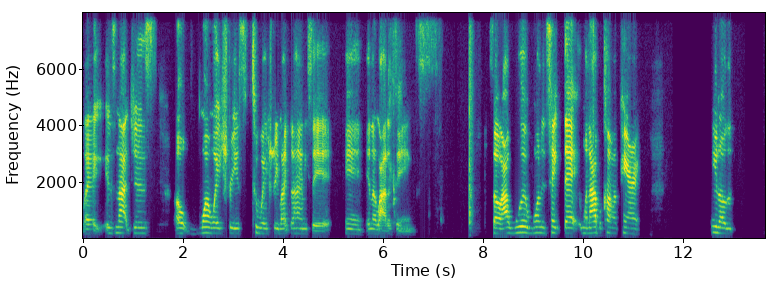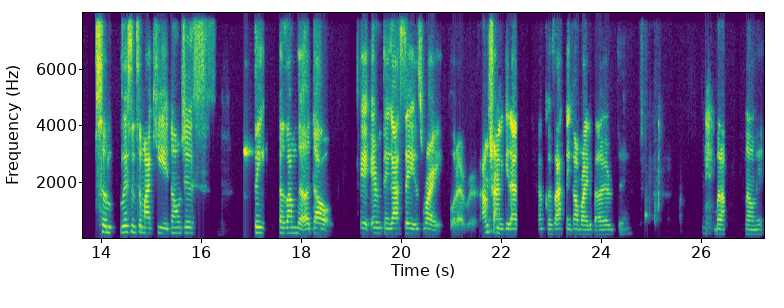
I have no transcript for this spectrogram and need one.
Like it's not just a one way street, it's two way street, like Dahani said, and in a lot of things. So I would want to take that when I become a parent, you know, to listen to my kid. Don't just think because I'm the adult, everything I say is right, whatever. I'm trying to get out because I think I'm right about everything but I'm on it.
